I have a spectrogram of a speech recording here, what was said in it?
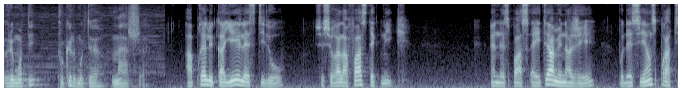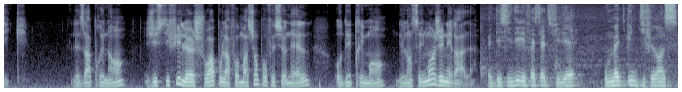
remonter pour que le moteur marche. Après le cahier et les stylos, ce sera la phase technique. Un espace a été aménagé pour des séances pratiques. Les apprenants justifient leur choix pour la formation professionnelle au détriment de l'enseignement général. J'ai décidé de faire cette filière pour mettre une différence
